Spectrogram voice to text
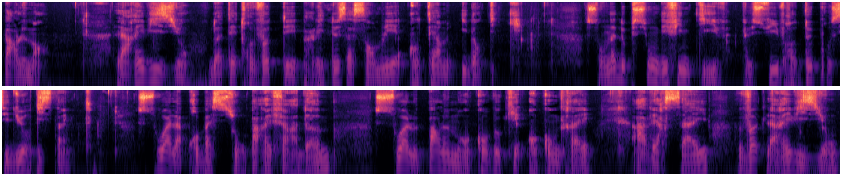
Parlement. La révision doit être votée par les deux assemblées en termes identiques. Son adoption définitive peut suivre deux procédures distinctes, soit l'approbation par référendum, soit le Parlement convoqué en congrès à Versailles vote la révision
